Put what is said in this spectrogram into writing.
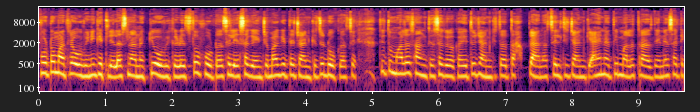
फोटो मात्र ओवीने घेतलेला असणार नक्की ओवीकडेच तो फोटो असेल या सगळ्यांच्या मागे त्या जानकीचं डोकं असेल ती तुम्हाला सांगते सगळं काही तो जानकीचा आता प्लॅन असेल ती जानकी आहे ना ती मला त्रास देण्यासाठी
